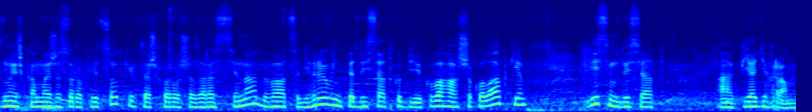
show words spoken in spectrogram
Знижка майже 40%, теж хороша зараз ціна. 20 гривень 50 копійок. Вага шоколадки 85 грам.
